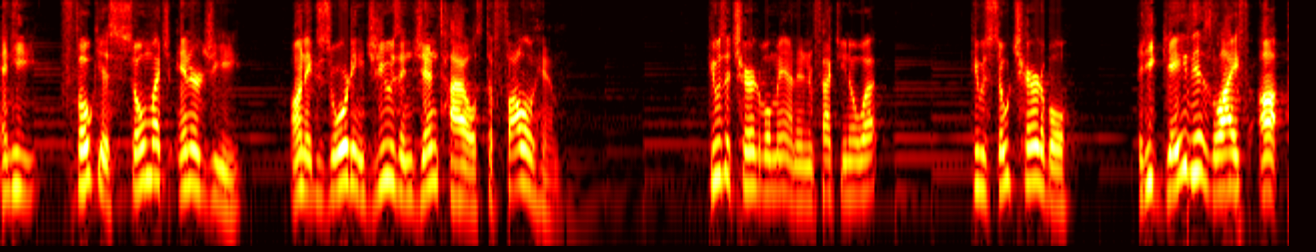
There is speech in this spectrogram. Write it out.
and he focused so much energy on exhorting Jews and Gentiles to follow him. He was a charitable man, and in fact, you know what? He was so charitable that he gave his life up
